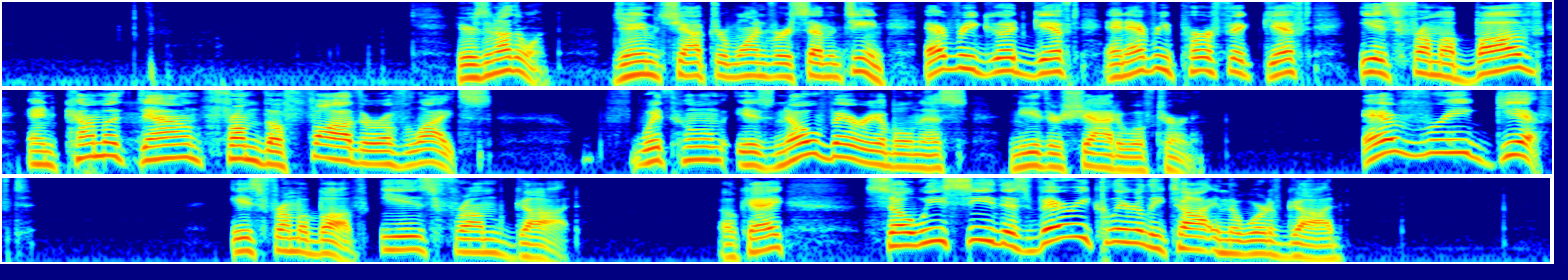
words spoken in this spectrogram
Here's another one James chapter 1 verse 17. Every good gift and every perfect gift is from above and cometh down from the Father of lights, with whom is no variableness, neither shadow of turning. Every gift is from above, is from God. Okay? So we see this very clearly taught in the Word of God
